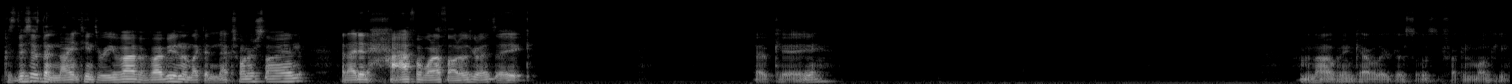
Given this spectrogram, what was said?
because this is the 19th revive, if I beat him in, like, the next one or something, then I did half of what I thought it was going to take. Okay. I'm not opening Cavalier Crystals, you fucking monkey.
